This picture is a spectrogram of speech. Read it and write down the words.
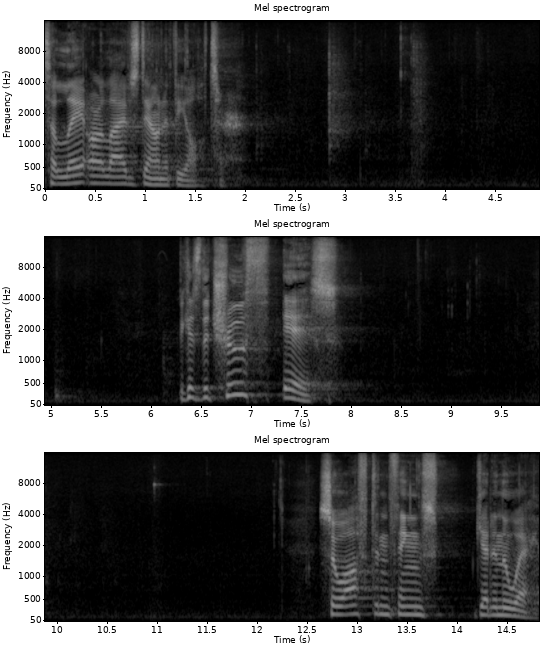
to lay our lives down at the altar. Because the truth is, So often things get in the way,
